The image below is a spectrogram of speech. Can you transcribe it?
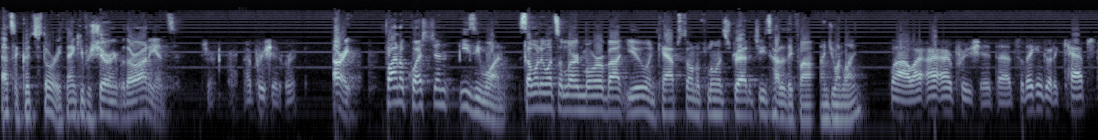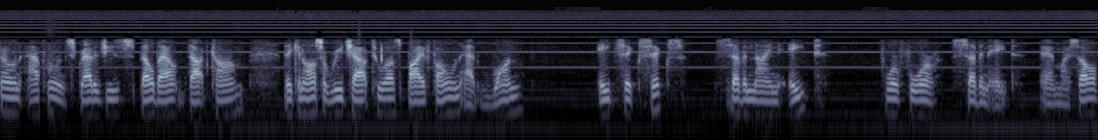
that's a good story. Thank you for sharing it with our audience. Sure, I appreciate it, Rick. All right, final question, easy one. Someone who wants to learn more about you and Capstone Affluent Strategies, how do they find you online? Wow, I, I appreciate that. So they can go to Capstone Affluent Strategies spelled out dot com. They can also reach out to us by phone at one 866 798 4478. And myself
